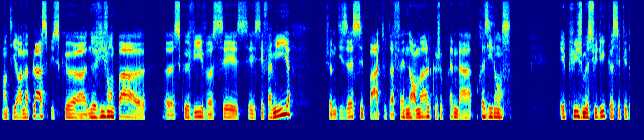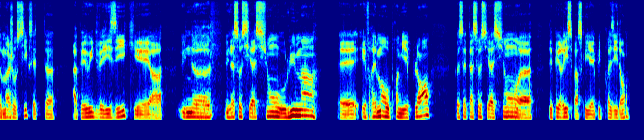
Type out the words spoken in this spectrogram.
comment dire, à ma place, puisque euh, ne vivant pas euh, euh, ce que vivent ces, ces, familles, je me disais, c'est pas tout à fait normal que je prenne la présidence. Et puis, je me suis dit que c'était dommage aussi que cette euh, API de Vélizy, qui est une, une association où l'humain est, est vraiment au premier plan, que cette association dépérisse parce qu'il n'y avait plus de président.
